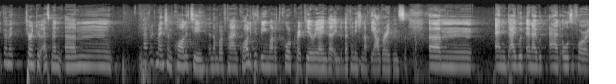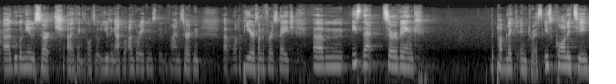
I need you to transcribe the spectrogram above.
If I may turn to Espen, um, Patrick mentioned quality a number of times. Quality is being one of the core criteria in the, in the definition of the algorithms. Um, and I would and I would add also for uh, Google News search. I think also using algorithms to define a certain uh, what appears on the first page. Um, is that serving the public interest? Is quality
